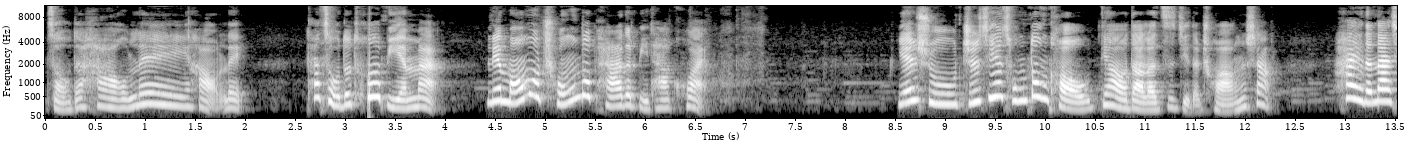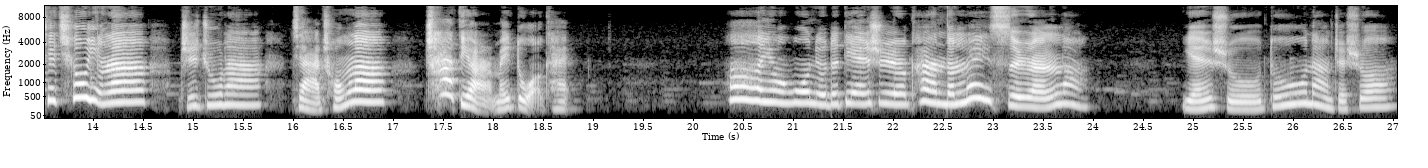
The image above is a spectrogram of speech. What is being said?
走得好累，好累。它走得特别慢，连毛毛虫都爬得比它快。鼹鼠直接从洞口掉到了自己的床上，害得那些蚯蚓啦、蜘蛛啦、甲虫啦，差点儿没躲开。哎呦，蜗牛的电视看得累死人了。鼹鼠嘟囔着说：“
